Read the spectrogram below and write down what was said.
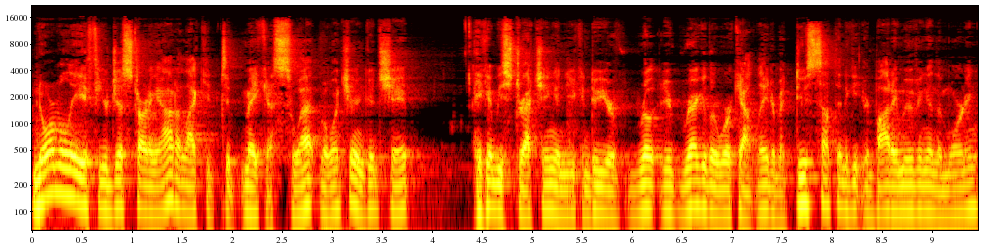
normally if you're just starting out, I like you to make a sweat, but once you're in good shape, it can be stretching and you can do your, re- your regular workout later, but do something to get your body moving in the morning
